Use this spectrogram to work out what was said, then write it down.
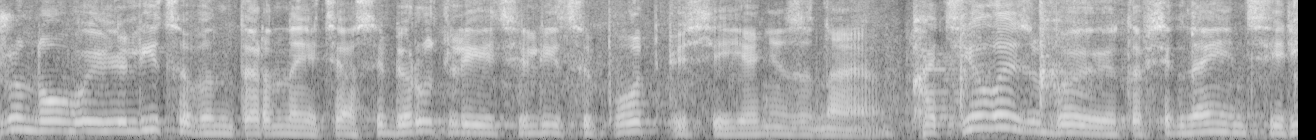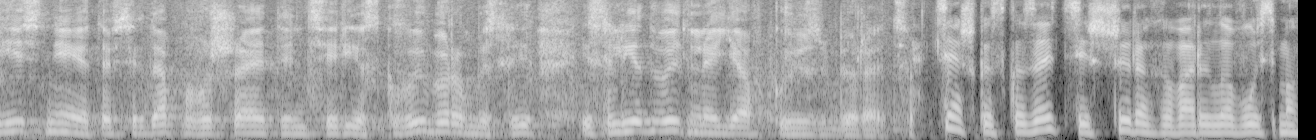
Вижу новые лица в интернете, а соберут ли эти лица подписи, я не знаю. Хотелось бы, это всегда интереснее, это всегда повышает интерес к выборам, если и, следовательно, явку избирать. Цяжка сказаць, ці шчыра гаварыла 8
